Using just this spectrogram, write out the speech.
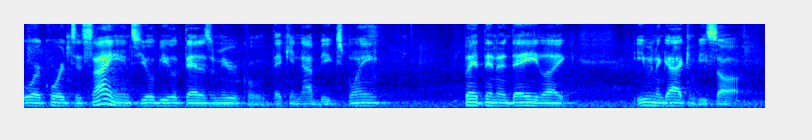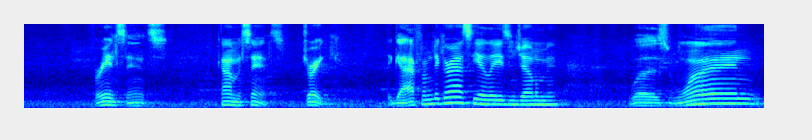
Or according to science, you'll be looked at as a miracle that cannot be explained. But at the end of the day, like, even a guy can be soft. For instance, common sense, Drake. The guy from Degrassi, ladies and gentlemen, was one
